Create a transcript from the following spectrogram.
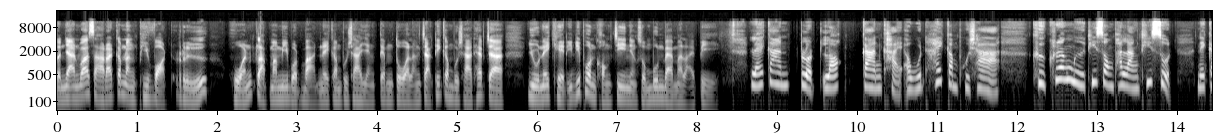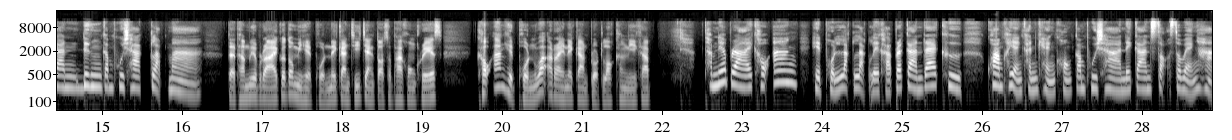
สัญญาณว่าสหรัฐกำลังพิวอตหรือ หวนกลับมามีบทบาทในกัมพูชาอย่างเต็มตัว หลังจากที่กัมพูชาแทบจะอยู่ในเขตอิทธิพลของจีนอย่างสมบูรณ์แบบมาหลายปี และการปลดล็อกการขายอาวุธให้กัมพูชา คือเครื่องมือที่ทรงพลังที่สุด ในการดึงกัมพูชากลับมา แต่ทำเรียบร้ายก็ต้องมีเหตุผลในการชี้แจงต่อสภาคองเกรส เขาอ้างเหตุผลว่าอะไรในการปลดล็อกครั้งนี้ครับทำเนียบร้ายเขาอ้างเหตุผลหลักๆ เลยค่ะ ประการแรกคือ ความขยันขันแข็งของกัมพูชาในการเสาะแสวงหา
